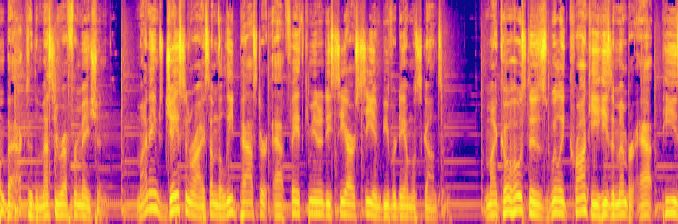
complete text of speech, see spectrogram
Welcome back to the Messy Reformation. My name's Jason Rice. I'm the lead pastor at Faith Community CRC in Beaver Dam, Wisconsin. My co host is Willie Cronky. He's a member at Pease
